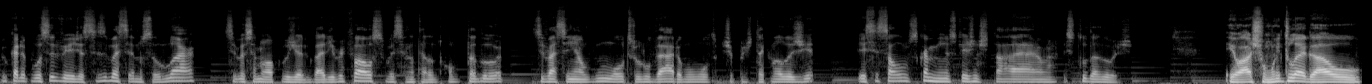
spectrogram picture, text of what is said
eu quero que você veja. Se vai ser no celular, se vai ser no óculos de realidade virtual, se vai ser na tela do computador, se vai ser em algum outro lugar, algum outro tipo de tecnologia. Esses são os caminhos que a gente está é, estudando hoje. Eu acho muito legal,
